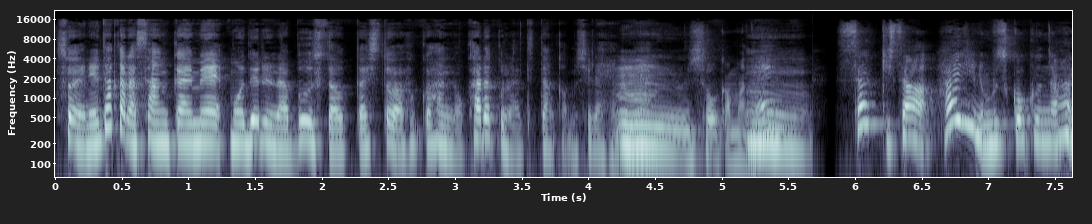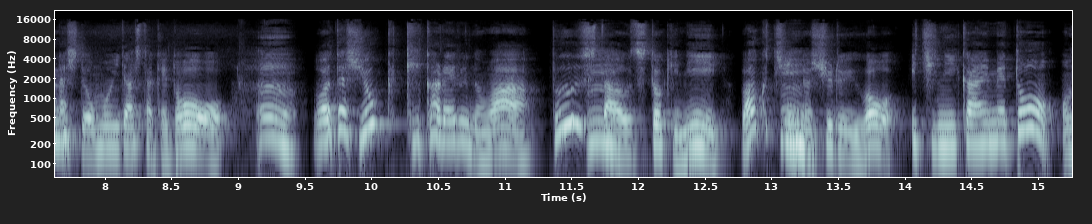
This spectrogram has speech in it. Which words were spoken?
そうやね。だから3回目、モデルナブースター打った人は副反応軽くなってたんかもしれへんうね。ん、そうかもうね。ん。さっきさ、ハイジの息子くんの話で思い出したけど、うん。私よく聞かれるのは、ブースター打つときにワクチンの種類を1、2回目と同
